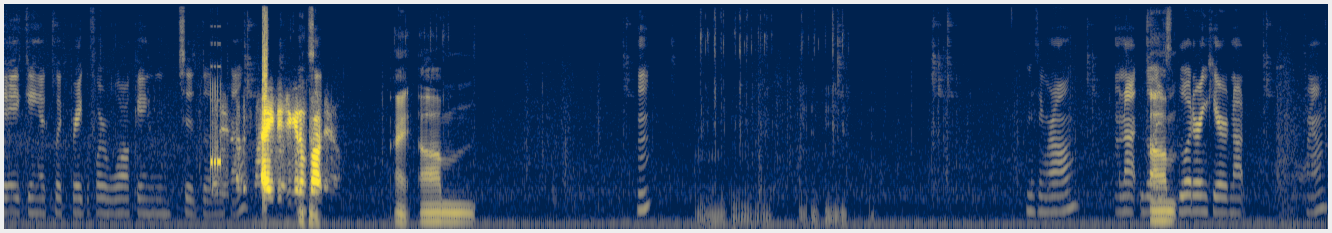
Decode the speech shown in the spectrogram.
Taking a quick break before walking to the hotel. Hey, did you get him caught? All right. Um. Hmm? Anything wrong? I'm not loitering, Um, loitering here, not around.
